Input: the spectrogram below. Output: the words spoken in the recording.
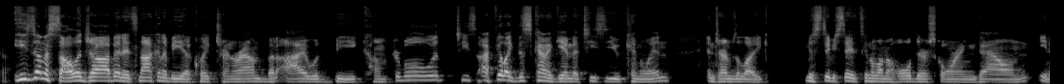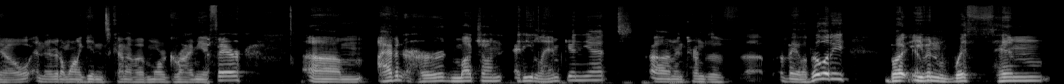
Yeah. he's done a solid job, and it's not going to be a quick turnaround. But I would be comfortable with TCU. I feel like this is kind of game that TCU can win in terms of like Mississippi State's going to want to hold their scoring down, you know, and they're going to want to get into kind of a more grimy affair. Um, I haven't heard much on Eddie Lampkin yet um, in terms of uh, availability, but Yeah. even with him,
